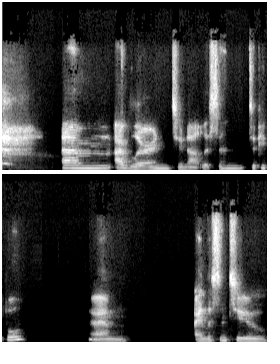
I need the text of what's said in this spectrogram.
um, I've learned to not listen to people. Um, I listen to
